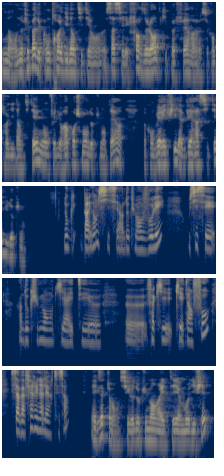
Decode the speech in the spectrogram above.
Non, on ne fait pas de contrôle d'identité. Hein. Ça, c'est les forces de l'ordre qui peuvent faire euh, ce contrôle d'identité. Nous, on fait du rapprochement documentaire. Donc, on vérifie la véracité du document. Donc, par exemple, si c'est un document volé ou si c'est un document qui a été, euh, euh, enfin, qui est, qui est un faux, ça va faire une alerte, c'est ça? Exactement. Si le document a été modifié,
